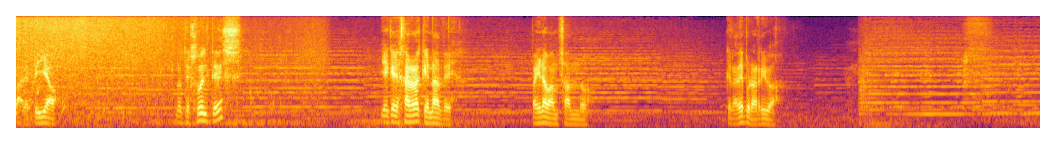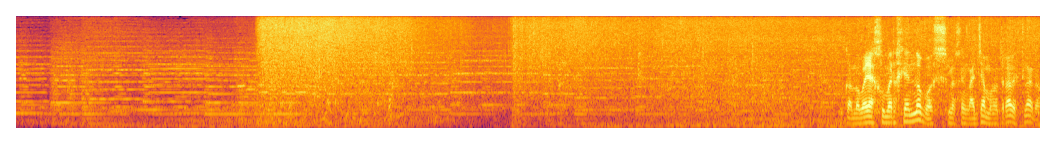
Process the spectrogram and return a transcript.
Vale, pillado. No te sueltes. Y hay que dejar ahora que nade. Para ir avanzando. Que nade por arriba. Cuando vaya sumergiendo, pues nos enganchamos otra vez, claro.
